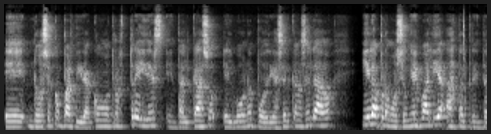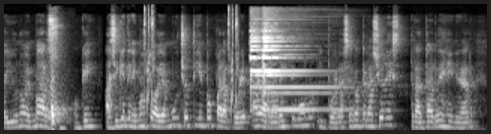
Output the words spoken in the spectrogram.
eh, no se compartirá con otros traders. En tal caso, el bono podría ser cancelado y la promoción es válida hasta el 31 de marzo, ¿ok? Así que tenemos todavía mucho tiempo para poder agarrar este bono y poder hacer operaciones, tratar de generar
